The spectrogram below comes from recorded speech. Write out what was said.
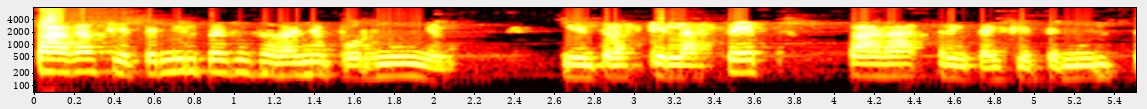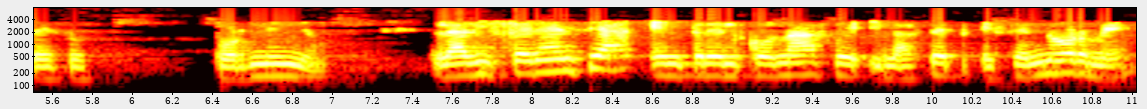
paga 7 mil pesos al año por niño, mientras que la SEP paga 37 mil pesos por niño. La diferencia entre el CONACE y la SEP es enorme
